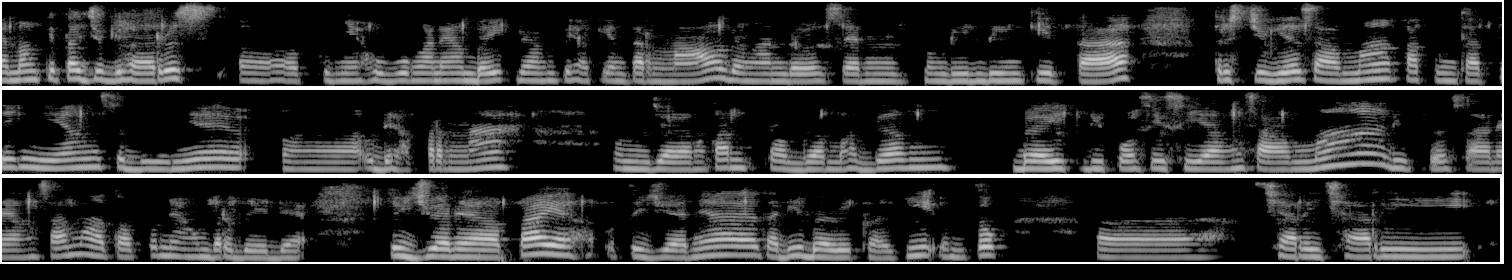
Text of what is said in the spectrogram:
emang kita juga harus uh, punya hubungan yang baik dengan pihak internal dengan dosen pembimbing kita terus juga sama kating-kating yang sebelumnya uh, udah pernah menjalankan program magang baik di posisi yang sama, di perusahaan yang sama ataupun yang berbeda. Tujuannya apa ya? Tujuannya tadi balik lagi untuk eh, cari-cari uh,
